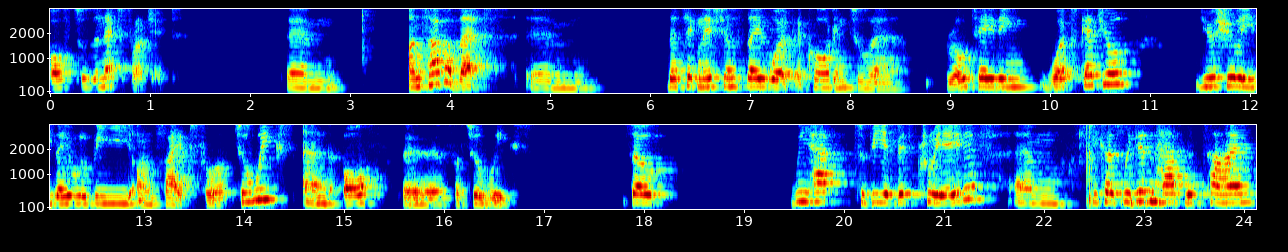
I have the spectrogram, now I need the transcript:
off to the next project. Um, on top of that, um, the technicians they work according to a rotating work schedule usually they will be on site for two weeks and off uh, for two weeks. So we had to be a bit creative um, because we didn't have the time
